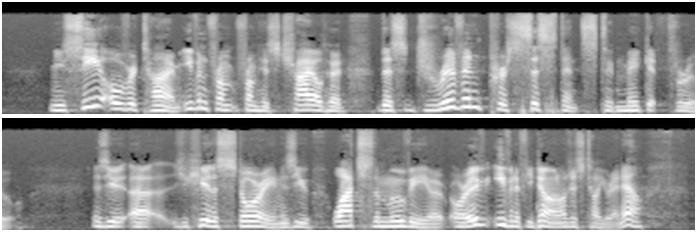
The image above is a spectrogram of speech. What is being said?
And you see over time, even from, from his childhood, this driven persistence to make it through. As you, uh, as you hear the story and as you watch the movie, or, or if, even if you don't, I'll just tell you right now,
